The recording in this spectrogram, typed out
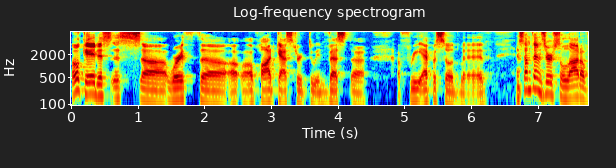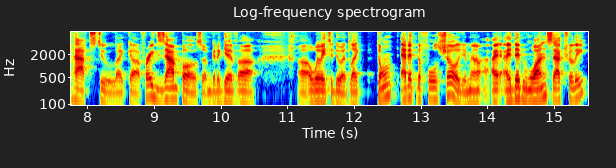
okay, this is uh, worth uh, a, a, podcaster to invest uh, a free episode with. And sometimes there's a lot of hacks too. Like uh, for example, so I'm gonna give uh, a way to do it. Like don't edit the full show. You know, I, I did once actually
